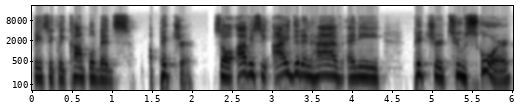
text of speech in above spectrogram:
basically complements a picture. So obviously, I didn't have any picture to score.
